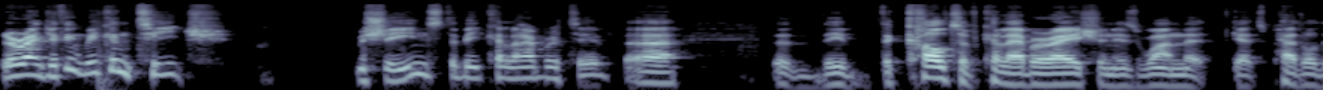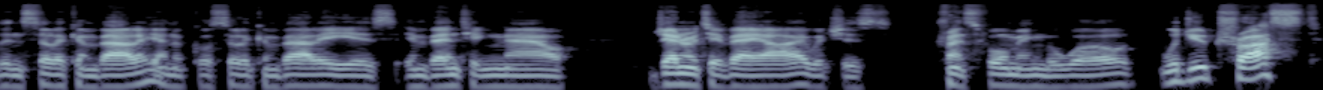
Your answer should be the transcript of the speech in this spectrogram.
Lorraine, do you think we can teach machines to be collaborative? Uh, the, the, the cult of collaboration is one that gets peddled in Silicon Valley, and of course, Silicon Valley is inventing now generative AI, which is transforming the world. Would you trust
